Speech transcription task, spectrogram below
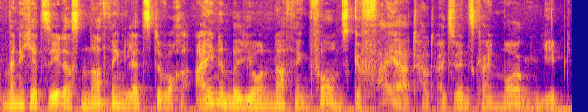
wenn ich jetzt sehe, dass Nothing letzte Woche eine Million Nothing Phones gefeiert hat, als wenn es keinen Morgen gibt,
